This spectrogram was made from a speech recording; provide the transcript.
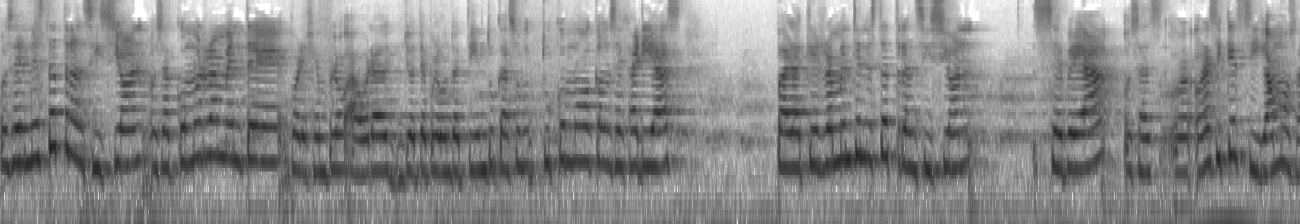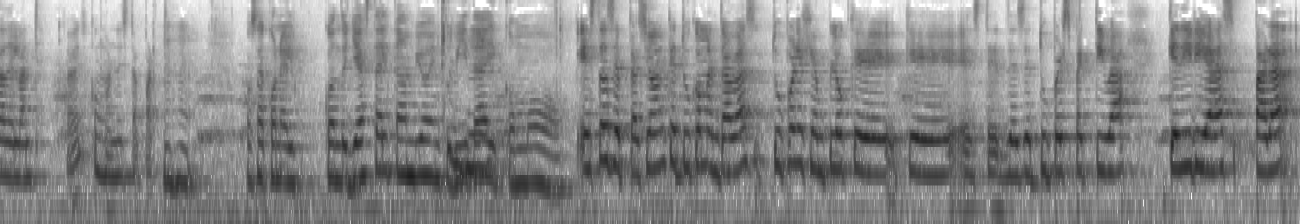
o sea, en esta transición, o sea, ¿cómo realmente, por ejemplo, ahora yo te pregunto a ti, en tu caso, ¿tú cómo aconsejarías para que realmente en esta transición se vea, o sea, ahora sí que sigamos adelante, ¿sabes? Como en esta parte. O sea, con el, cuando ya está el cambio en tu vida y cómo... Esta aceptación que tú comentabas, tú, por ejemplo, que, que este, desde tu perspectiva, ¿qué dirías para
